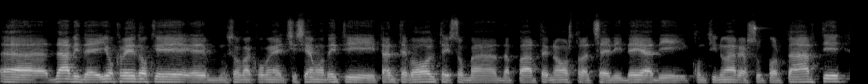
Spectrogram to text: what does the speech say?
Uh, Davide, io credo che, eh, insomma, come ci siamo detti tante volte, insomma, da parte nostra c'è l'idea di continuare a supportarti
